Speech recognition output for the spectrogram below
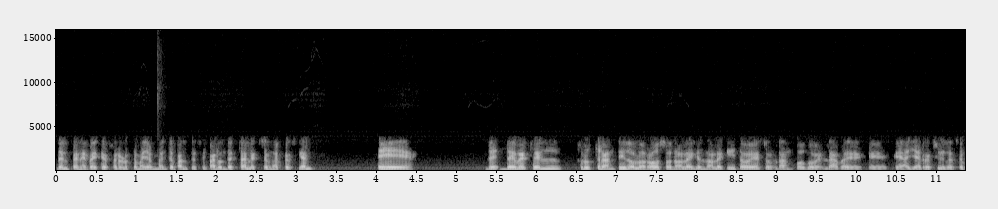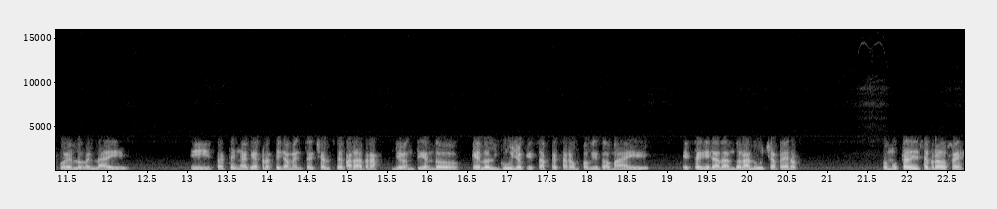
del PNP, que fueron los que mayormente participaron de esta elección especial. Eh, debe ser frustrante y doloroso, no le, no le quito eso tampoco, ¿verdad? Pues, que, que haya recibido ese pueblo, ¿verdad? Y, y pues tenga que prácticamente echarse para atrás. Yo entiendo que el orgullo quizás pesará un poquito más y, y seguirá dando la lucha, pero como usted dice, profe,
